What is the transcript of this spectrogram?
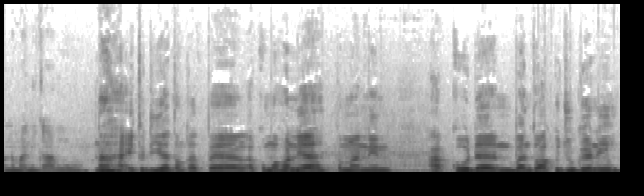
menemani kamu. Nah itu dia tongkat pel. Aku mohon ya temanin aku dan bantu aku juga nih.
